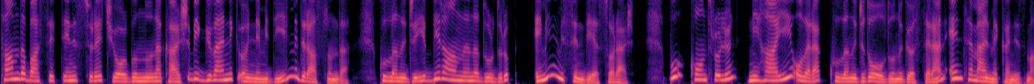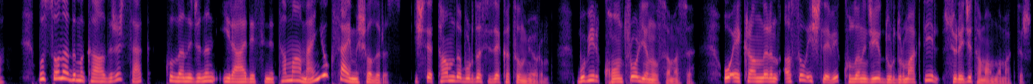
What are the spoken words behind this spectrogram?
tam da bahsettiğiniz süreç yorgunluğuna karşı bir güvenlik önlemi değil midir aslında? Kullanıcıyı bir anlığına durdurup emin misin diye sorar. Bu kontrolün nihai olarak kullanıcıda olduğunu gösteren en temel mekanizma. Bu son adımı kaldırırsak kullanıcının iradesini tamamen yok saymış oluruz. İşte tam da burada size katılmıyorum. Bu bir kontrol yanılsaması. O ekranların asıl işlevi kullanıcıyı durdurmak değil, süreci tamamlamaktır.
